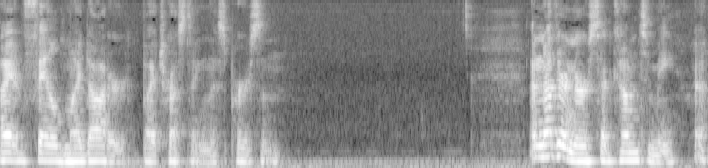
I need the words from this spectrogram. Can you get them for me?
I had failed my daughter by trusting this person. Another nurse had come to me,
